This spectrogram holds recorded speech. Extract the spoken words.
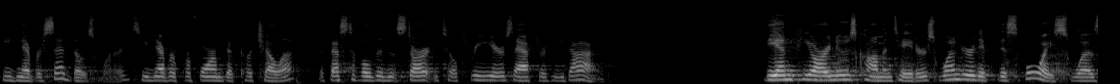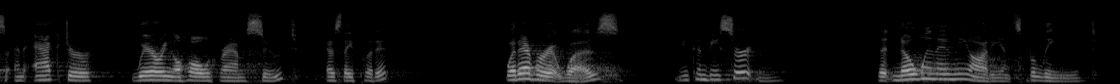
he'd never said those words. He'd never performed at Coachella. The festival didn't start until three years after he died. The NPR news commentators wondered if this voice was an actor wearing a hologram suit, as they put it, Whatever it was, you can be certain that no one in the audience believed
